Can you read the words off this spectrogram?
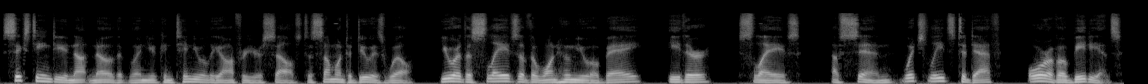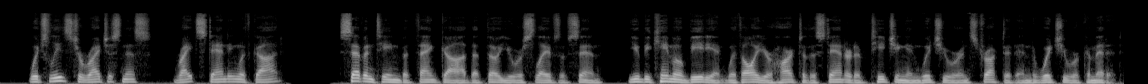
16 Do you not know that when you continually offer yourselves to someone to do his will, you are the slaves of the one whom you obey, either, slaves, of sin, which leads to death, or of obedience, which leads to righteousness, right standing with God? 17 But thank God that though you were slaves of sin, you became obedient with all your heart to the standard of teaching in which you were instructed and to which you were committed.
